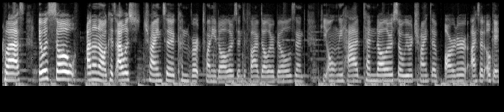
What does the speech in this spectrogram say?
class. It was so I don't know because I was trying to convert twenty dollars into five dollar bills and he only had ten dollars, so we were trying to barter. I said, okay,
